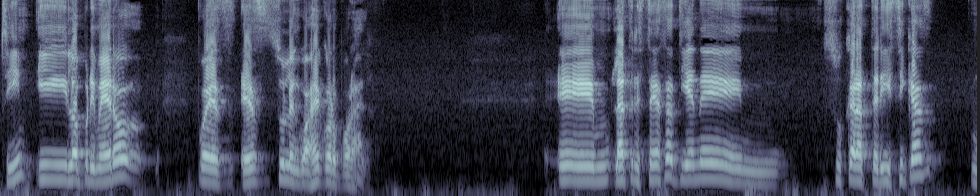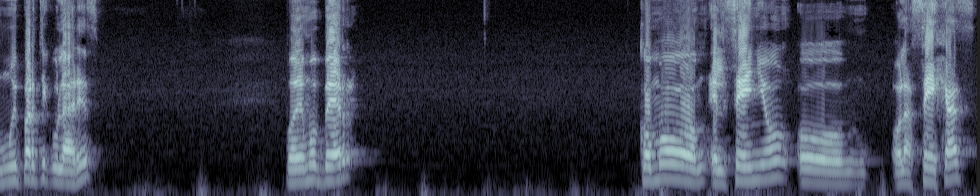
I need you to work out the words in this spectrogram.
¿sí? Y lo primero, pues, es su lenguaje corporal. Em, la tristeza tiene mm, sus características muy particulares. Podemos ver cómo el ceño o, las cejas,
